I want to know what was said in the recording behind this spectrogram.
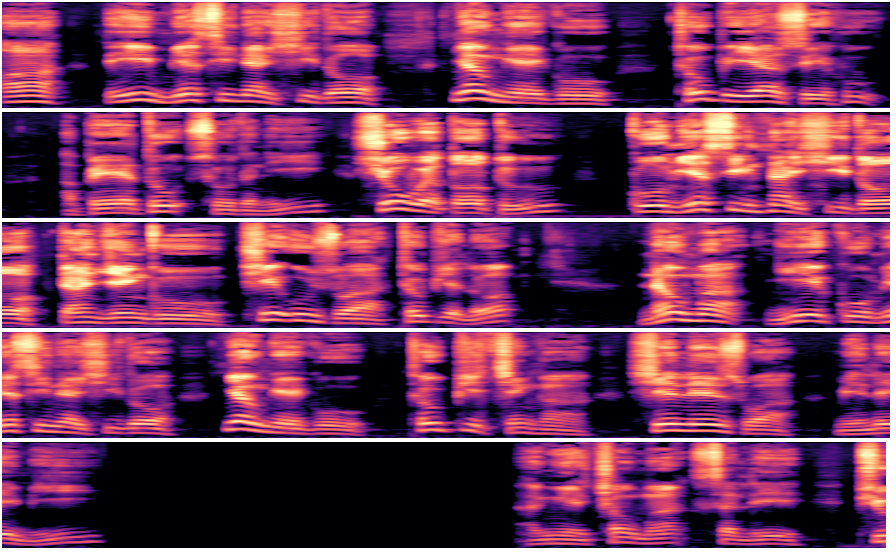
အားတင်းမျက်စိ၌ရှိသောညှောက်ငယ်ကို ထုတ်ပြရစေဟုအဘယ်သို့ဆိုသည်နည်းရှို့ဝဲသောသူကိုမျက်စိ၌ရှိသောတန်ကျင်ကိုရှေ့ဥစွာ ထုတ်ပြလော့နောက်မှညီအကိုမျက်စိ၌ရှိသောညှောက်ငယ်ကို ထုတ်ပြခြင်းဟံရှင်းလင်းစွာမြင်လိမ့်မည် အငယ်6မှ14ဖြူ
